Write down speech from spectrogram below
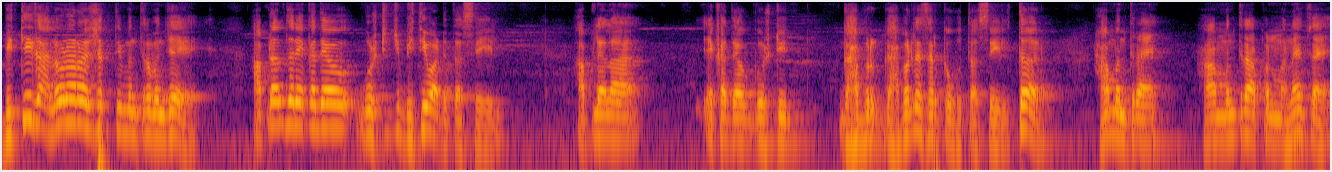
भीती घालवणारा शक्तिमंत्र म्हणजे आपल्याला जर एखाद्या गोष्टीची भीती वाटत असेल आपल्याला एखाद्या गोष्टीत घाबर घाबरल्यासारखं होत असेल तर हा मंत्र आहे. हा मंत्र आपण म्हणायचा आहे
